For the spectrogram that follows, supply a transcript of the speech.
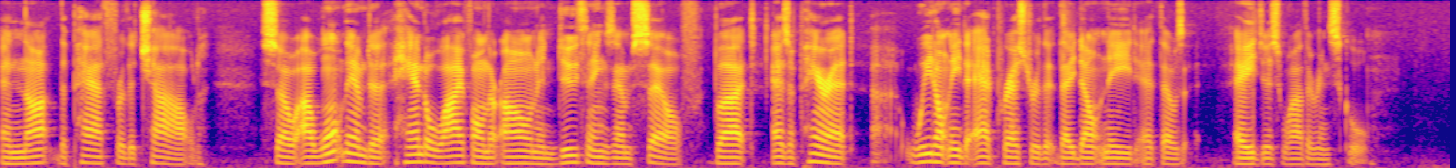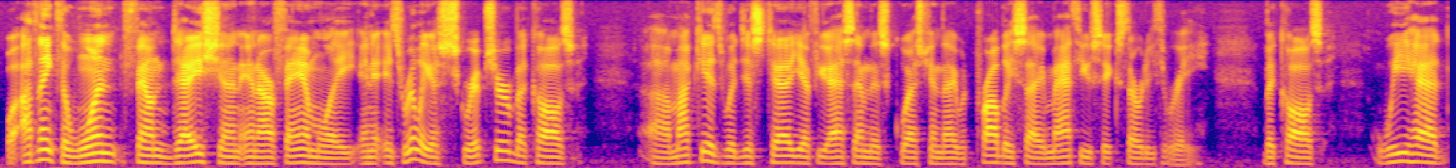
and not the path for the child. So I want them to handle life on their own and do things themselves. But as a parent, uh, we don't need to add pressure that they don't need at those ages while they're in school. Well, I think the one foundation in our family, and it's really a scripture because uh, my kids would just tell you if you ask them this question, they would probably say Matthew 6:33, because we had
